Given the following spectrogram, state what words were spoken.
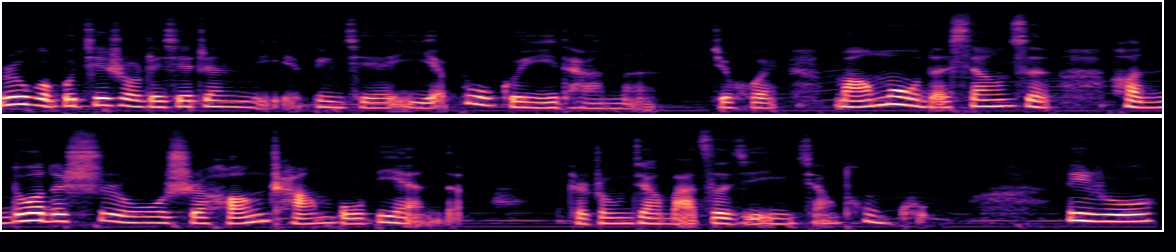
如果不接受这些真理，并且也不皈依他们，就会盲目的相信很多的事物是恒常不变的，这终将把自己引向痛苦。例如。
